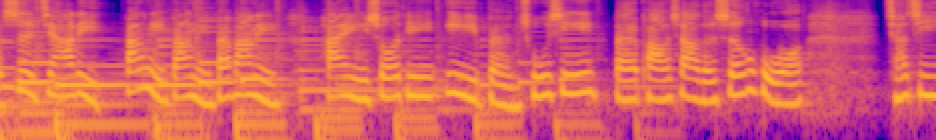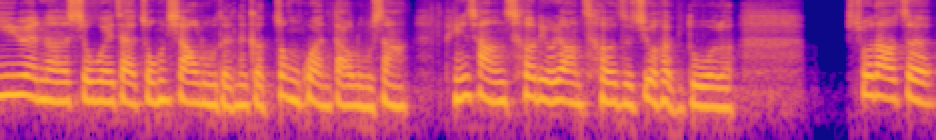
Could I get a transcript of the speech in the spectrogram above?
是佳丽，帮你帮你帮帮你，欢迎收听一本初心白袍下的生活。嘉基医院呢是位在忠孝路的那个纵贯道路上，平常车流量车子就很多了。说到这，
